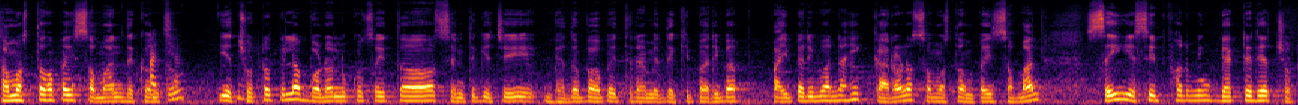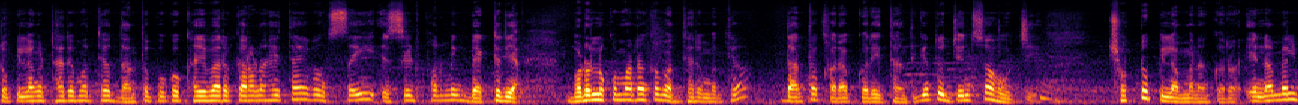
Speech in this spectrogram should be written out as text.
ସମସ୍ତଙ୍କ ପାଇଁ ସମାନ ଦେଖନ୍ତୁ ଇଏ ଛୋଟ ପିଲା ବଡ଼ ଲୋକ ସହିତ ସେମିତି କିଛି ଭେଦଭାବ ଏଥିରେ ଆମେ ଦେଖିପାରିବା ପାଇପାରିବା ନାହିଁ କାରଣ ସମସ୍ତଙ୍କ ପାଇଁ ସମାନ ସେଇ ଏସିଡ୍ ଫର୍ମିଂ ବ୍ୟାକ୍ଟେରିଆ ଛୋଟ ପିଲାଙ୍କ ଠାରେ ମଧ୍ୟ ଦାନ୍ତ ପୋକ ଖାଇବାର କାରଣ ହୋଇଥାଏ ଏବଂ ସେଇ ଏସିଡ୍ ଫର୍ମିଂ ବ୍ୟାକ୍ଟେରିଆ ବଡ଼ ଲୋକମାନଙ୍କ ମଧ୍ୟରେ ମଧ୍ୟ ଦାନ୍ତ ଖରାପ କରେଇଥାନ୍ତି କିନ୍ତୁ ଜିନିଷ ହେଉଛି ଛୋଟ ପିଲାମାନଙ୍କର ଏନାମେଲ୍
